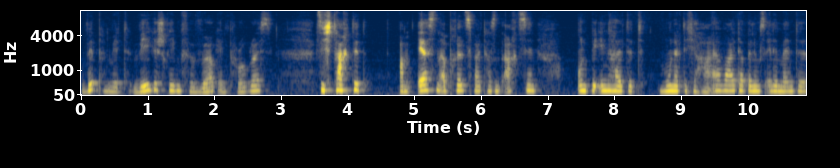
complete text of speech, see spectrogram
VIP mit W geschrieben für Work in Progress. Sie startet am 1. April 2018 und beinhaltet monatliche HR-Weiterbildungselemente,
